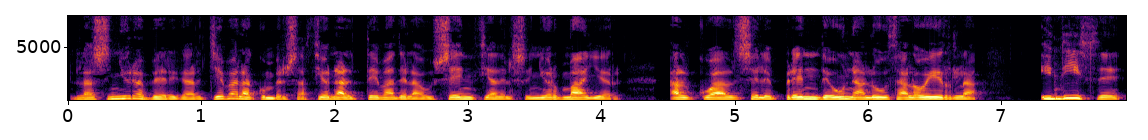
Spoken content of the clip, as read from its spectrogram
La señora Berger lleva la conversación al tema de la ausencia del señor Mayer, al cual se le prende una luz al oírla, y dice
